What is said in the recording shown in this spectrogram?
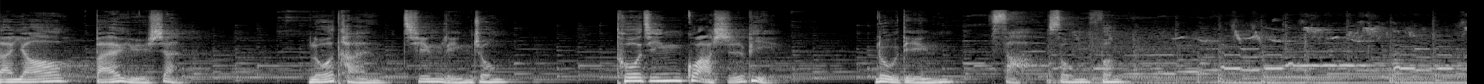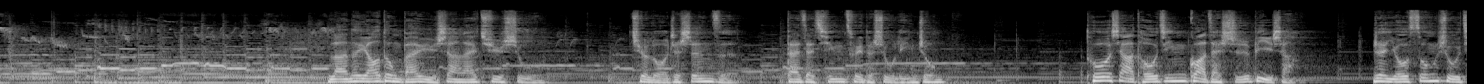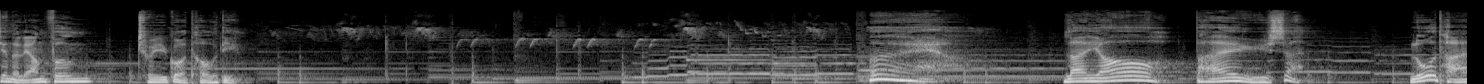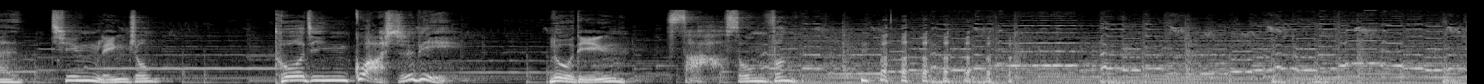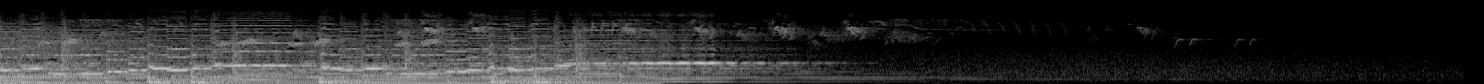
懒摇白羽扇，罗毯轻林中。脱巾挂石壁，鹿顶洒松风。懒得摇动白羽扇来去暑，却裸着身子待在青翠的树林中。脱下头巾挂在石壁上，任由松树间的凉风吹过头顶。哎呀，懒摇白羽扇，罗毯轻林中。脱金挂石壁，鹿顶洒松风。哈哈哈哈哈哈！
